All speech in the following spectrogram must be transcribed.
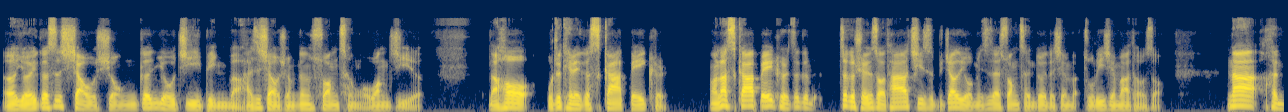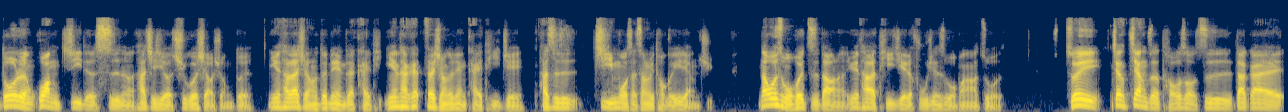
呃，有一个是小熊跟游骑兵吧，还是小熊跟双城，我忘记了。然后我就填了一个 Scott Baker 哦，那 Scott Baker 这个这个选手，他其实比较有名是在双城队的先发主力先发投手。那很多人忘记的是呢，他其实有去过小熊队，因为他在小熊队那年在开 T，因为他在小熊队那开 TJ，他是季末才上去投个一两局。那为什么我会知道呢？因为他的 TJ 的附件是我帮他做的，所以像这样子的投手是大概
